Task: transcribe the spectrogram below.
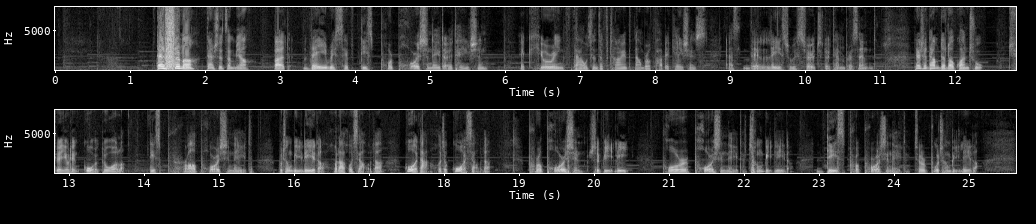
但是呢，但是怎么样？But they receive disproportionate attention, occurring thousands of times the number of publications as the least researched ten percent。但是他们得到关注。 却有点过多了，disproportionate 不成比例的，或大或小的，过大或者过小的。proportion 是比例，proportionate 成比例的，disproportionate 就是不成比例的。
